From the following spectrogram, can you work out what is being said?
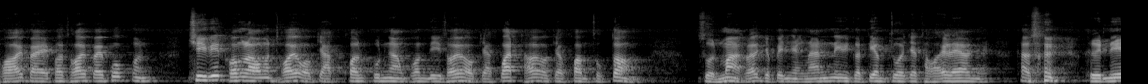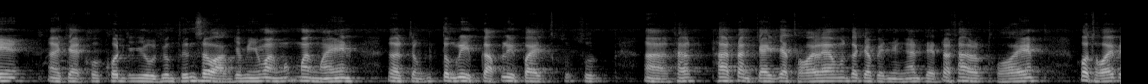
ถอยไปพอถอยไปปุ๊บมัน ชีวิตของเรามันถอยออกจากความคุณงามความดี ถอยออกจากวัดถอยออกจากความถูกต้อง ส่วนมากแล้วจะเป็นอย่างนั้น นี่ก็เตรียมตัวจะถอยแล้วเนี่ย ถ้าคืนนี้อาจจะคนจะอยู่จนถึงสว่างจะมีมากมากไหมเออต้องต้องรีบกลับรีบไปสุดถ้าถ้าตั้งใจจะถอยแล้วมันก็จะเป็นอย่างนั้น แต่ถ้าถ้าเราถอย ก็ถอยไป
